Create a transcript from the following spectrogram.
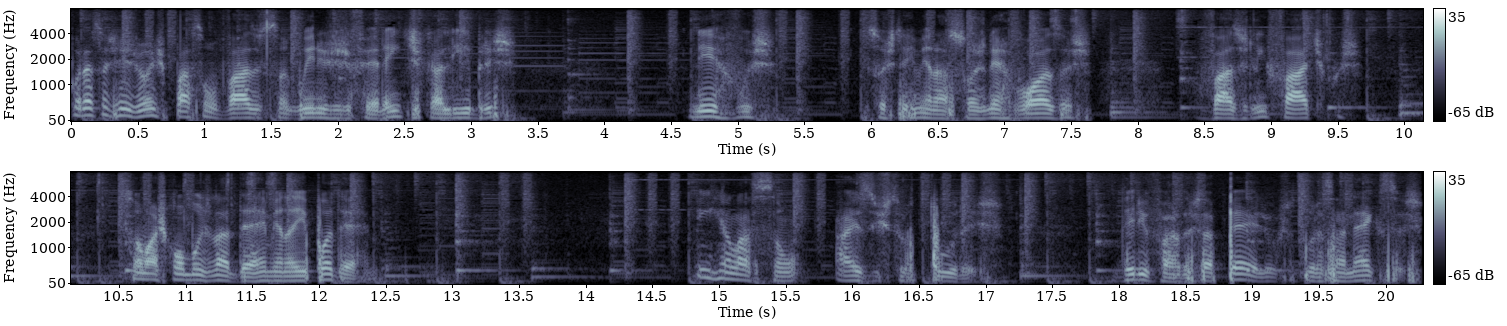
Por essas regiões passam vasos sanguíneos de diferentes calibres nervos e suas terminações nervosas, vasos linfáticos, são mais comuns na derme e na hipoderme. Em relação às estruturas derivadas da pele, ou estruturas anexas,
